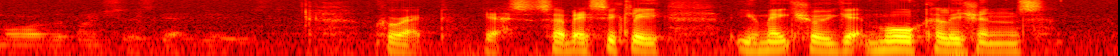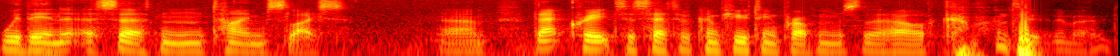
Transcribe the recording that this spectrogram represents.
more of the bunches get used? correct, yes. So basically, you make sure you get more collisions within a certain time slice. Um, that creates a set of computing problems that I'll come on to in a moment.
